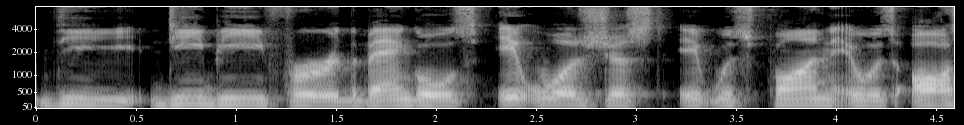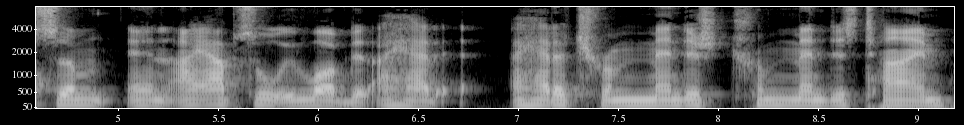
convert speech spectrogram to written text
the DB for the Bengals. It was just, it was fun. It was awesome. And I absolutely loved it. I had, I had a tremendous, tremendous time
